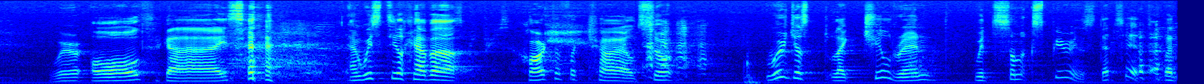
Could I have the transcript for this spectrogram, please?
we're old guys, and we still have a heart of a child. So we're just like children with some experience. That's it. But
